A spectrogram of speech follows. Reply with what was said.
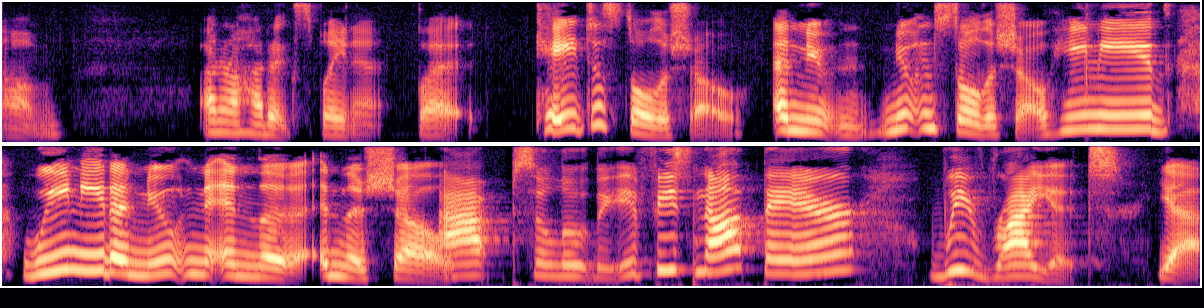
um i don't know how to explain it but kate just stole the show and newton newton stole the show. He needs we need a newton in the in the show. Absolutely. If he's not there we riot. Yeah.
